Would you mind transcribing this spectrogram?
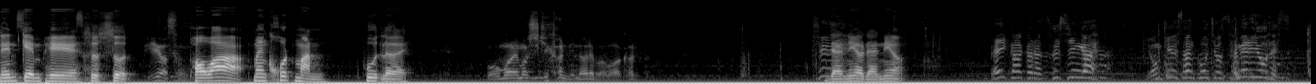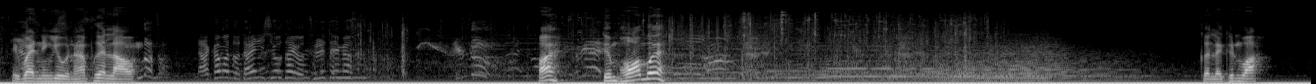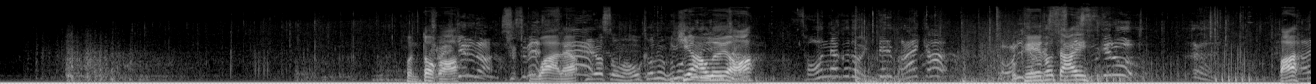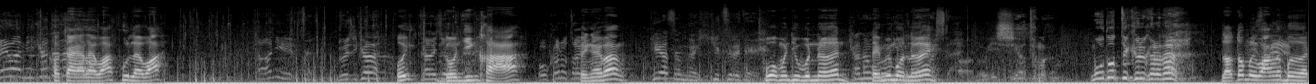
เน้นเกมเพย์สุดๆ เพราะว่าแม่งโคตรมันพูดเลยแดเนียลแดเนียลอีกแวนยังอยู่นะเพื่อนเราไปเตรียมพร้อมเว้ย กิดอะไรขึ้นวะฝนตกเหรอว่าแล้วเชี่ยเอาเลยเหรอโอเคเข้าใจปะเข้าใจอะไรวะพูดอะไรวะเฮ้ยโดนยิงขาเป็นไงบ้างพวกมันอยู่บนเนินเต็มไปหมดเลยเราต้องไปวางระเบิด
